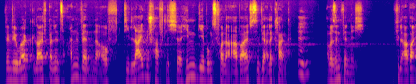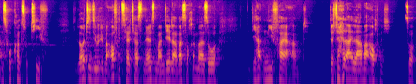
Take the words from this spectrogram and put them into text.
wenn wir Work-Life-Balance anwenden auf die leidenschaftliche, hingebungsvolle Arbeit, sind wir alle krank. Mhm. Aber sind wir nicht. Viele arbeiten ist hochkonstruktiv. Die Leute, die du immer aufgezählt hast, Nelson Mandela, was auch immer so, die hatten nie Feierabend. Der Dalai Lama auch nicht. So.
